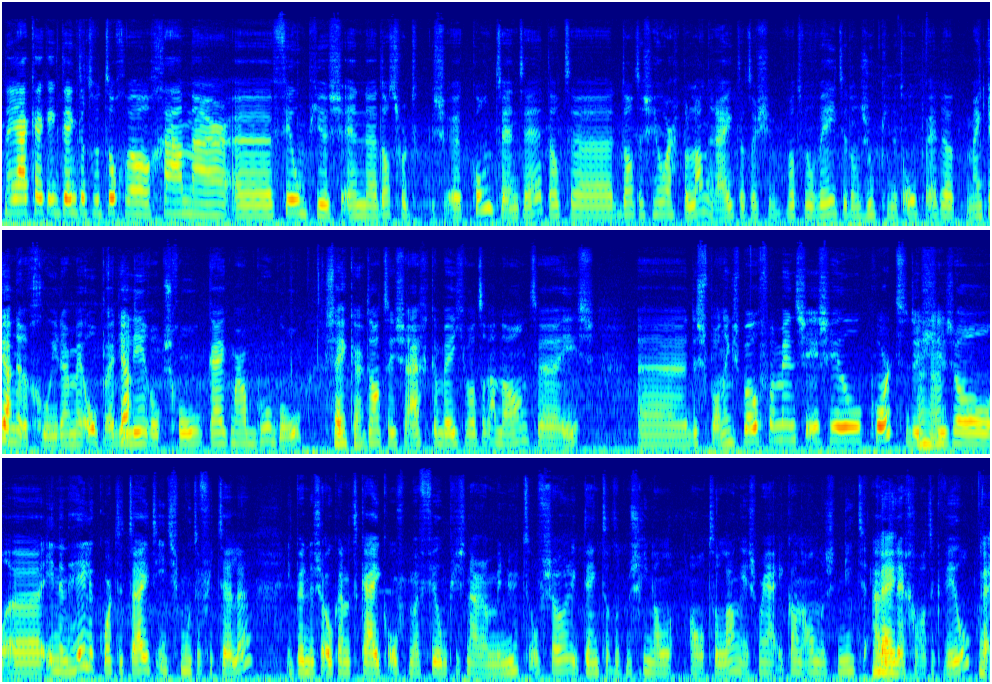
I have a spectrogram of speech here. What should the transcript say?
Nou ja, kijk, ik denk dat we toch wel gaan naar eh, filmpjes en eh, dat soort eh, content. Hè. Dat, dat is heel erg belangrijk. Dat als je wat wil weten, dan zoek je het op. Hè. Dat, mijn Ja. kinderen groeien daarmee op. Hè. Die Ja. leren op school. Kijk maar op Google. Zeker. Dat is eigenlijk een beetje wat er aan de hand is. Eh, de spanningsboog van mensen is heel kort. Dus Mhm. je zal eh, in een hele korte tijd iets moeten vertellen. Ik ben dus ook aan het kijken of ik mijn filmpjes naar een minuut of zo. Ik denk dat het misschien al, al te lang is. Maar ja, ik kan anders niet Nee. uitleggen wat ik wil. Nee.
